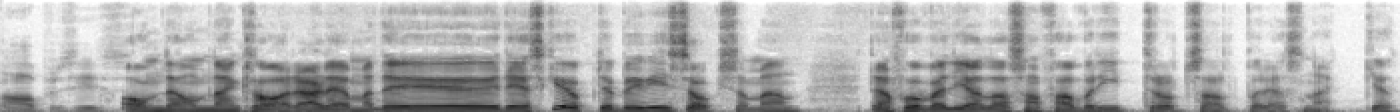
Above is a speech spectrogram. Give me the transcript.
Ja, precis. Om den, om den klarar det. Men det, det ska upp till bevis också. Men den får väl gälla som favorit trots allt på det snacket.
